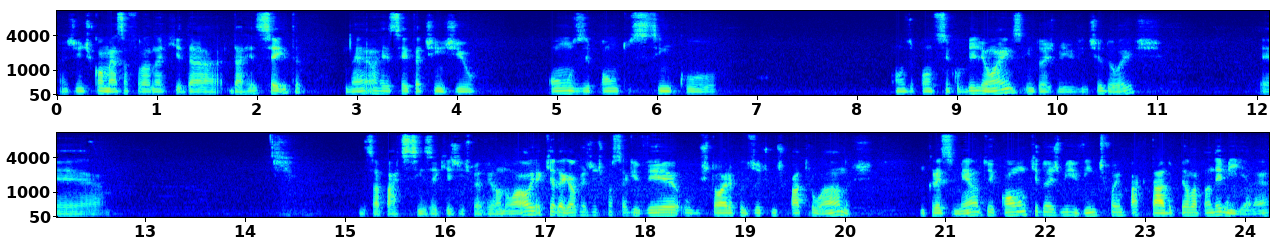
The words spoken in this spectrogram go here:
a gente começa falando aqui da, da receita. Né? A receita atingiu 11,5 11,5 bilhões em 2022. É... Nessa parte cinza aqui a gente vai ver o anual e aqui é legal que a gente consegue ver o histórico dos últimos quatro anos, um crescimento e como que 2020 foi impactado pela pandemia, né?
